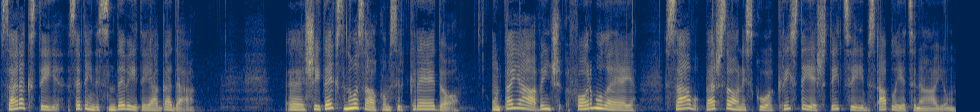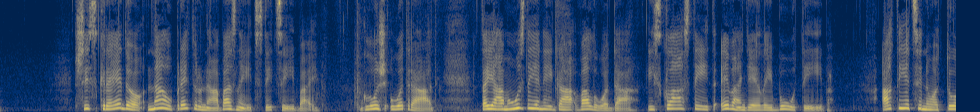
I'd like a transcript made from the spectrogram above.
sarakstīja 79. gadā. Šī teksta nosaukums ir Credo, un tajā viņš formulēja savu personisko kristiešu ticības apliecinājumu. Šis credo nav pretrunā baznīcas ticībai. Gluži otrādi, Tajā mūsdienīgā valodā izklāstīta evaņģēlīja būtība, attiecinot to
